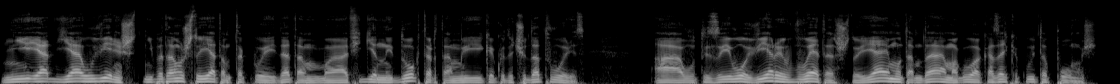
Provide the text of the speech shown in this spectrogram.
Не, я, я уверен, что не потому, что я там такой, да, там, офигенный доктор, там, и какой-то чудотворец, а вот из-за его веры в это, что я ему там, да, могу оказать какую-то помощь,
